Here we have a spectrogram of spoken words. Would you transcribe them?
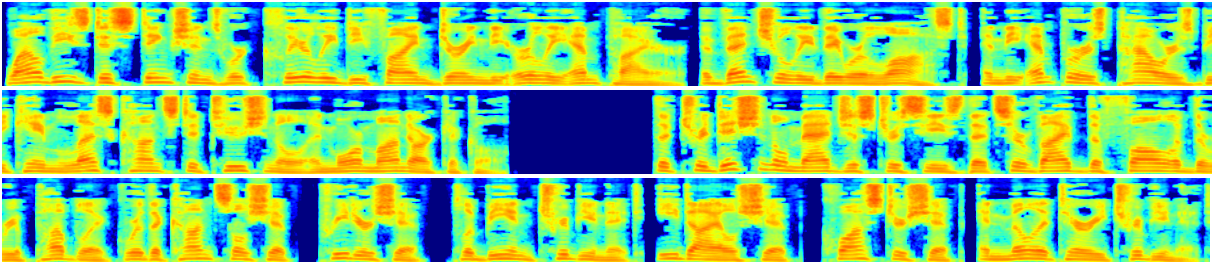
While these distinctions were clearly defined during the early empire, eventually they were lost, and the emperor's powers became less constitutional and more monarchical. The traditional magistracies that survived the fall of the Republic were the consulship, praetorship, plebeian tribunate, aedileship, quaestorship, and military tribunate.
